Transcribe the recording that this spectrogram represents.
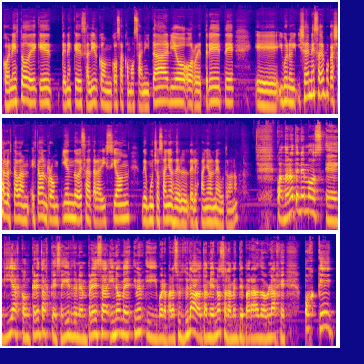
con esto de que tenés que salir con cosas como sanitario o retrete, eh, y bueno, y ya en esa época ya lo estaban, estaban rompiendo esa tradición de muchos años del, español neutro, ¿no? Cuando no tenemos eh, guías concretas que seguir de una empresa y no me, y, bueno, para subtitulado también, no solamente para doblaje, ¿vos qué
